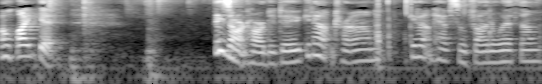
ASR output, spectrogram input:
I like it. These aren't hard to do. Get out and try them. Get out and have some fun with them.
